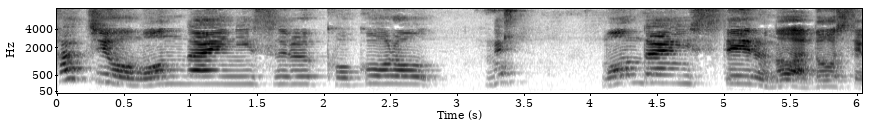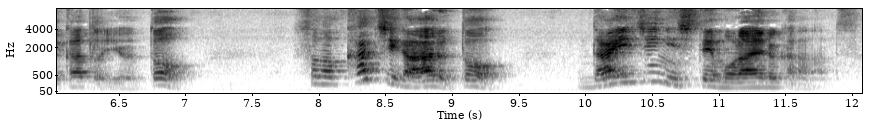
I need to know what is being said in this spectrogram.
価値を問題にする心ね問題にしているのはどうしてかというとその価値があると大事にしてもらえるからなんです。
